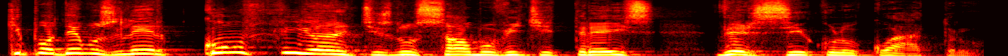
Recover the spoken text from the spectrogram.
que podemos ler confiantes no Salmo 23, versículo 4.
